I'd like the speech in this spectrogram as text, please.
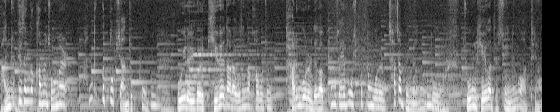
안 좋게 생각하면 정말 한도 끝도 없이 안 좋고 오히려 이걸 기회다라고 생각하고 좀 다른 거를 내가 평소에 해보고 싶었던 거를 찾아보면 또 좋은 기회가 될 수 있는 것 같아요.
